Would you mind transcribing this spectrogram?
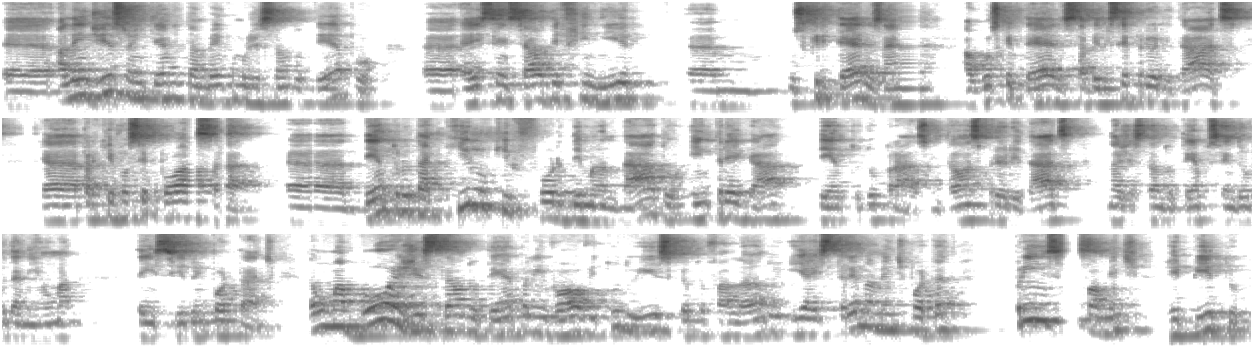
É, além disso, eu entendo também como gestão do tempo é essencial definir um, os critérios, né? alguns critérios, estabelecer prioridades, para que você possa, dentro daquilo que for demandado, entregar dentro do prazo. Então, as prioridades na gestão do tempo, sem dúvida nenhuma, tem sido importante. Então, uma boa gestão do tempo envolve tudo isso que eu estou falando e é extremamente importante, principalmente, repito,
